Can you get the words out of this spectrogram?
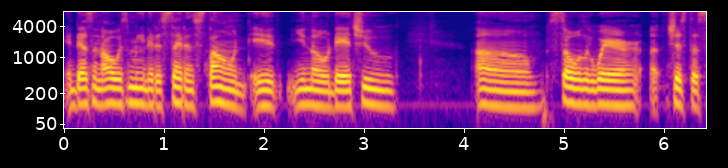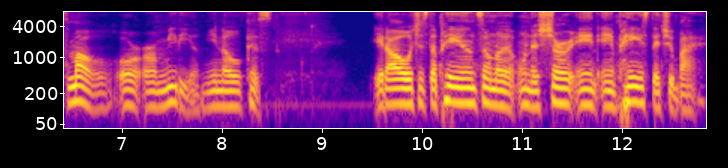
it doesn't always mean that it's set in stone. It, you know, that you, um, solely wear uh, just a small or, or medium, you know, cause it all just depends on the, on the shirt and, and pants that you buy.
